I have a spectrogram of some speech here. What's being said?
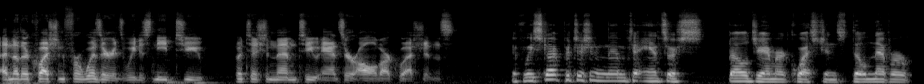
Another question for wizards. We just need to petition them to answer all of our questions. If we start petitioning them to answer spelljammer questions, they'll never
